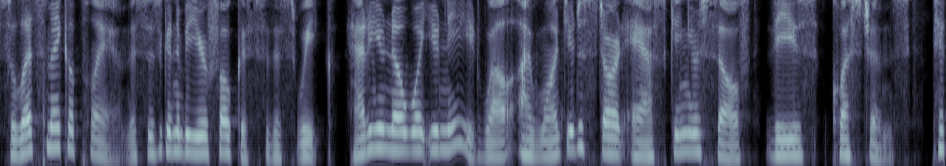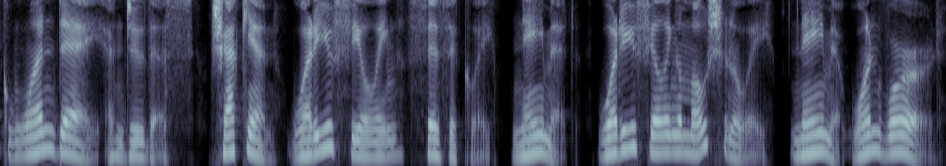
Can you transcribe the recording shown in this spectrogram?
So let's make a plan. This is going to be your focus for this week. How do you know what you need? Well, I want you to start asking yourself these questions. Pick one day and do this. Check in. What are you feeling physically? Name it. What are you feeling emotionally? Name it. One word.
